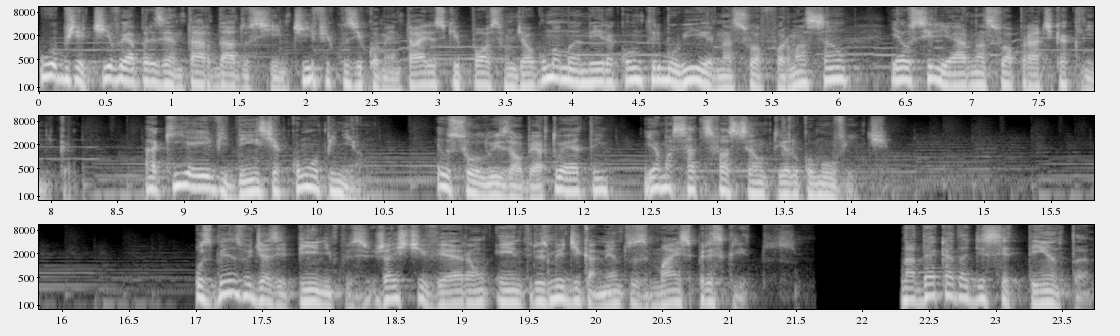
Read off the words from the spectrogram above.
O objetivo é apresentar dados científicos e comentários que possam de alguma maneira contribuir na sua formação e auxiliar na sua prática clínica. Aqui é evidência com opinião. Eu sou Luiz Alberto Etten e é uma satisfação tê-lo como ouvinte. Os benzodiazepínicos já estiveram entre os medicamentos mais prescritos. Na década de 70,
